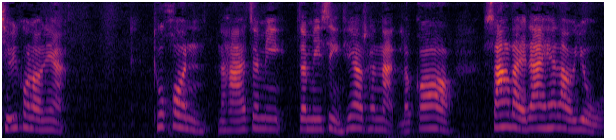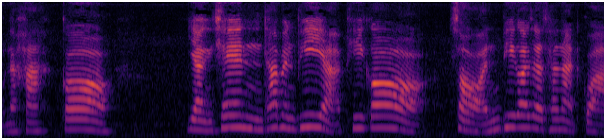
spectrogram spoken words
ชีวิตของเราเนี่ย ทุกคนนะคะจะมีจะมีสิ่งที่เราถนัด แล้วก็สร้างรายได้ให้เราอยู่นะคะ ก็อย่างเช่นถ้าเป็นพี่อะพี่ก็สอนพี่ก็จะถนัดกว่า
